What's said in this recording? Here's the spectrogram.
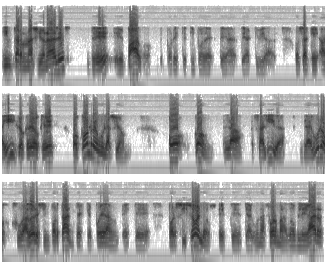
internacionales de eh, pago por este tipo de, de actividades. O sea que ahí yo creo que o con regulación o con la salida de algunos jugadores importantes que puedan este, por sí solos este, de alguna forma doblegar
